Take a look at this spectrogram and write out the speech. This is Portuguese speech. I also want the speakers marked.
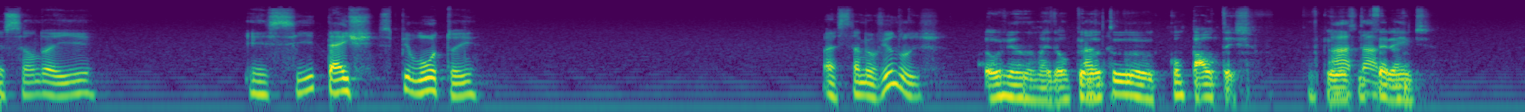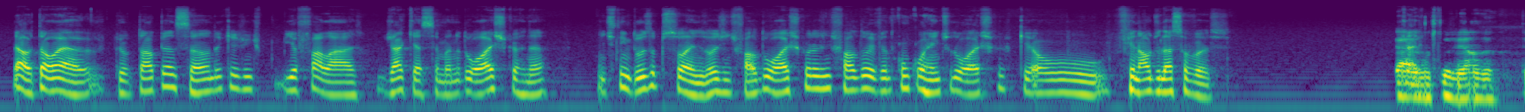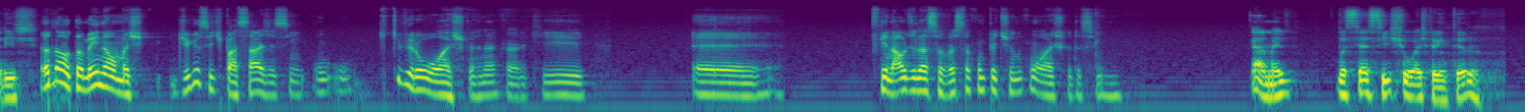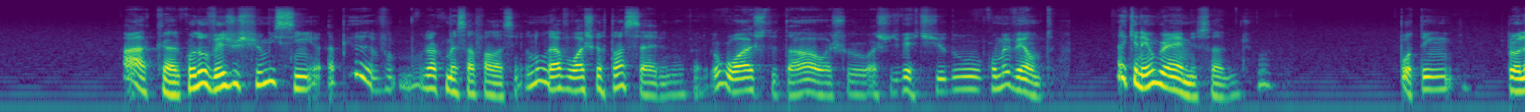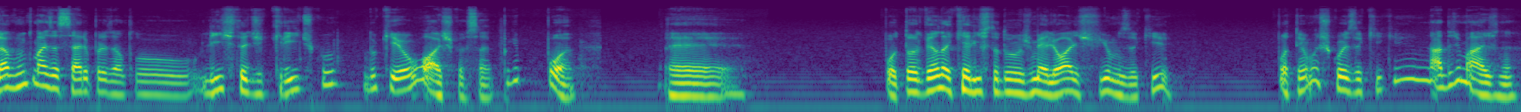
Speaker 1: começando aí esse teste, esse piloto aí. Ué, você tá me ouvindo, Luiz?
Speaker 2: Tô ouvindo, mas é um piloto ah, tá. com pautas. Um piloto ah, tá, diferente. Tá.
Speaker 1: Não, então, é, o que eu tava pensando é que a gente ia falar, já que é a semana do Oscar, né? A gente tem duas opções. Ou a gente fala do Oscar ou a gente fala do evento concorrente do Oscar, que é o final de Last of Us.
Speaker 2: Cara, não tô vendo. Triste.
Speaker 1: Eu não, também não, mas diga-se de passagem, assim, o, o que, que virou o Oscar, né, cara? Que. É. Final de Last of Us tá competindo com o Oscar, assim.
Speaker 2: Cara, mas você assiste o Oscar inteiro?
Speaker 1: Ah, cara, quando eu vejo os filmes, sim. É porque, vou já começar a falar assim, eu não levo o Oscar tão a sério, né, cara? Eu gosto e tal, acho, acho divertido como evento. É que nem o Grammy, sabe? Tipo, pô, tem. Eu levo muito mais a sério, por exemplo, lista de crítico do que o Oscar, sabe? Porque, pô. É. Pô, tô vendo aqui a lista dos melhores filmes aqui. Pô, tem umas coisas aqui que nada demais, né?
